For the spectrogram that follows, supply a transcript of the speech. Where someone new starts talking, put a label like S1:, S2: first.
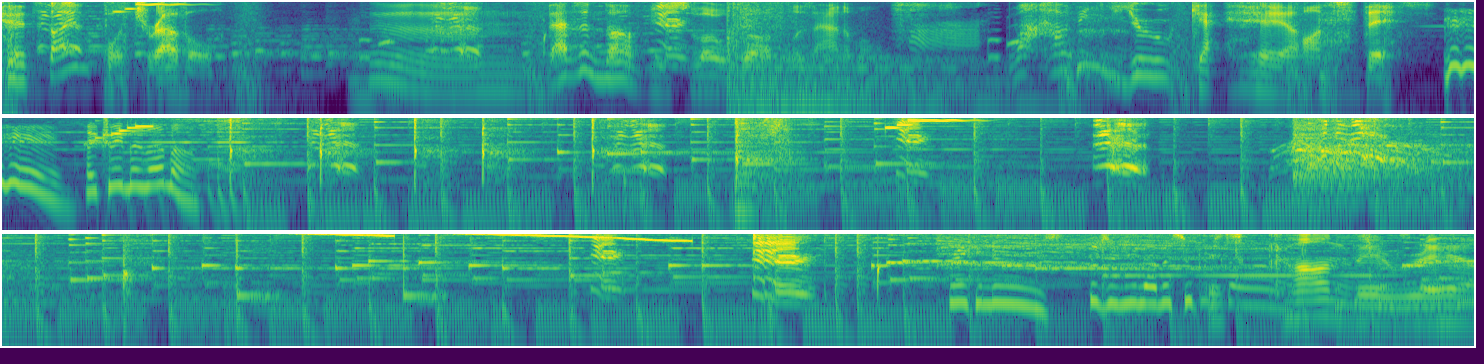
S1: It's time for travel. Hmm, that's enough, you slow, worthless animal. What, how did you get here on this?
S2: I trained my llama. Breaking news! There's a new llama superstar.
S1: This can't be real.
